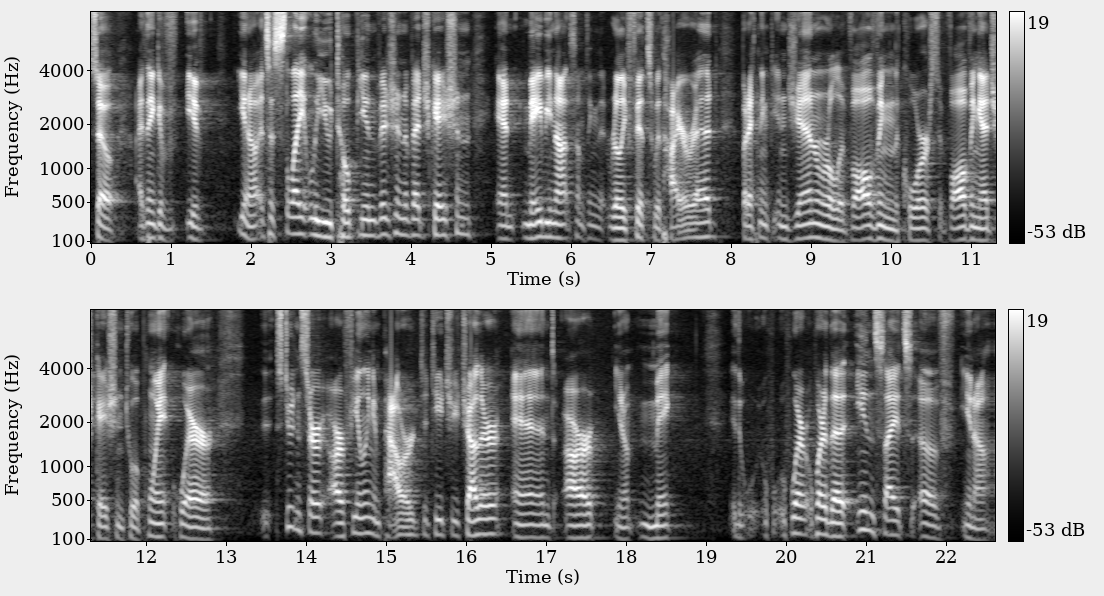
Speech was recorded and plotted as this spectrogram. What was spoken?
So I think if, if you know, it's a slightly utopian vision of education and maybe not something that really fits with higher ed, but I think in general, evolving the course, evolving education to a point where students are, are feeling empowered to teach each other and are, you know, make, where, where the insights of, you know,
